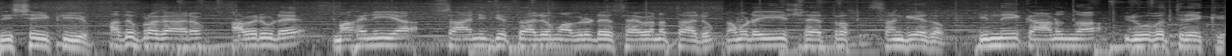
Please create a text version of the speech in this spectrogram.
നിശ്ചയിക്കുകയും അതുപ്രകാരം അവരുടെ മഹനീയ സാന്നിധ്യത്താലും അവരുടെ സേവനത്താലും നമ്മുടെ ഈ ക്ഷേത്ര സങ്കേതം ഇന്ന് ഈ കാണുന്ന രൂപത്തിലേക്ക്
